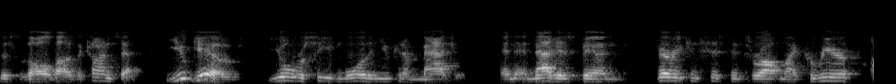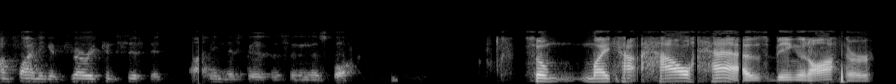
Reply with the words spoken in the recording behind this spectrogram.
This is all about as a concept. You give, you'll receive more than you can imagine and, and that has been very consistent throughout my career. I'm finding it very consistent uh, in this business and in this book. So, Mike, how, how has being an author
